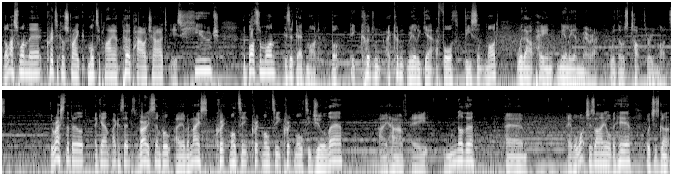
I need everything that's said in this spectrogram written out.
The last one there, critical strike multiplier per power charge is huge. The bottom one is a dead mod, but it couldn't I couldn't really get a fourth decent mod without paying nearly a mirror with those top three mods. The rest of the build, again, like I said, it's very simple. I have a nice crit multi, crit multi, crit multi jewel there. I have a, another, um, I have a Watcher's Eye over here, which has got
